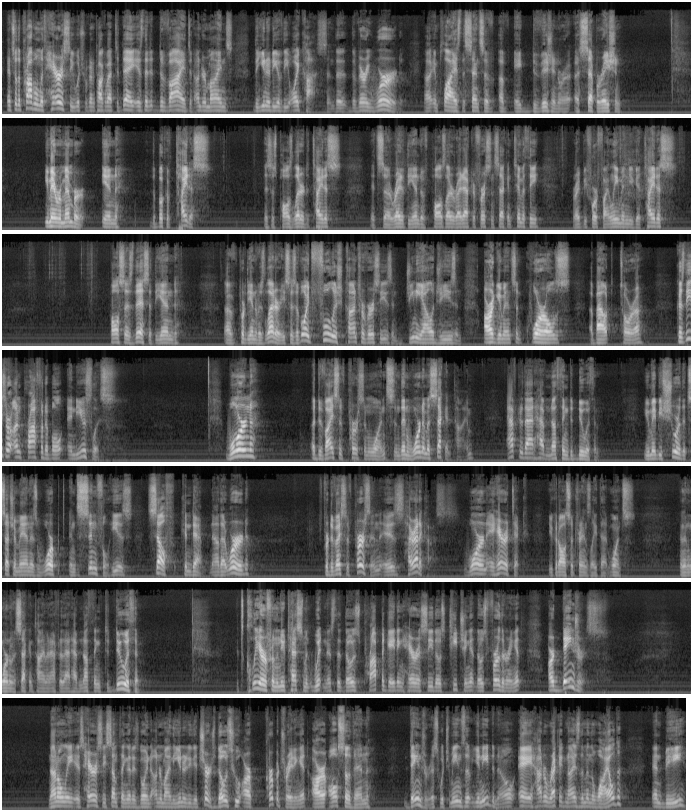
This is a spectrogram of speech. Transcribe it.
And so the problem with heresy, which we're going to talk about today, is that it divides, it undermines the unity of the oikos. And the, the very word uh, implies the sense of, of a division or a, a separation. You may remember in the book of Titus, this is Paul's letter to Titus. It's uh, right at the end of Paul's letter, right after 1st and 2nd Timothy. Right before Philemon, you get Titus. Paul says this at the end of, toward the end of his letter. He says, Avoid foolish controversies and genealogies and arguments and quarrels about Torah, because these are unprofitable and useless. Warn a divisive person once and then warn him a second time. After that, have nothing to do with him. You may be sure that such a man is warped and sinful. He is self condemned. Now, that word for divisive person is heretikos. Warn a heretic. You could also translate that once. And then warn him a second time, and after that, have nothing to do with him. It's clear from the New Testament witness that those propagating heresy, those teaching it, those furthering it, are dangerous. Not only is heresy something that is going to undermine the unity of the church, those who are perpetrating it are also then dangerous, which means that you need to know A, how to recognize them in the wild, and B,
